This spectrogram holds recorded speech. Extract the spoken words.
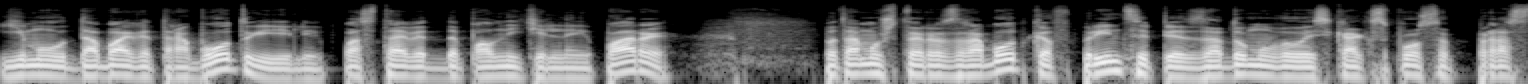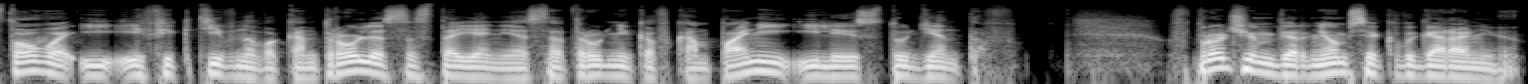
Ему добавят работы или поставят дополнительные пары? Потому что разработка в принципе задумывалась как способ простого и эффективного контроля состояния сотрудников компаний или студентов. Впрочем, вернемся к выгоранию.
